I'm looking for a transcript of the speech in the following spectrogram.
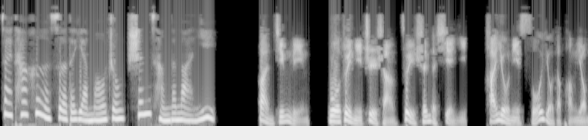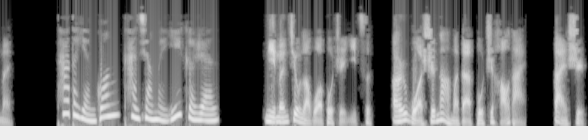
在他褐色的眼眸中深藏的暖意。半精灵，我对你致上最深的谢意。还有你所有的朋友们，他的眼光看向每一个人。你们救了我不止一次，而我是那么的不知好歹。但是，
